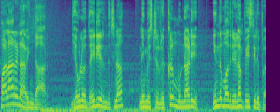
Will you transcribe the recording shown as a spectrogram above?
பலாரென அறைந்தார். எவ்வளோ தைரியம் இருந்துச்சுன்னா நீ மிஸ்டர் விக்ரம் முன்னாடி இந்த மாதிரி எல்லாம் பேசியிருப்ப.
